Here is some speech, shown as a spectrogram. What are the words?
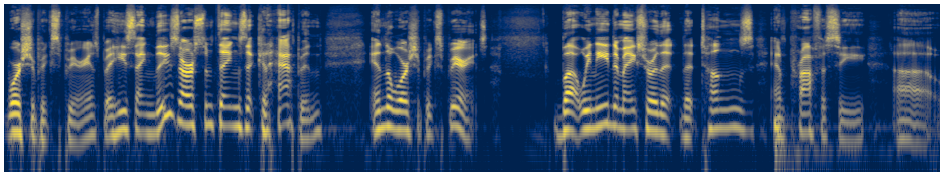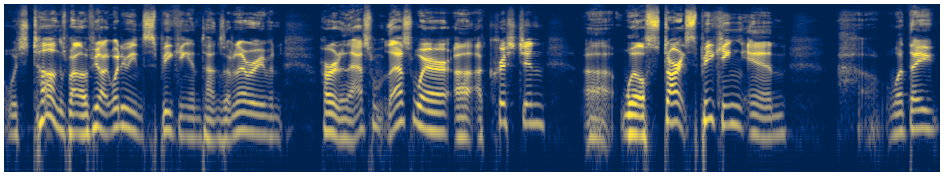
worship experience, but he's saying these are some things that could happen in the worship experience. But we need to make sure that, that tongues and prophecy, uh, which tongues, by the way, if you're like, what do you mean speaking in tongues? I've never even heard of that. That's, that's where uh, a Christian uh, will start speaking in uh, what they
